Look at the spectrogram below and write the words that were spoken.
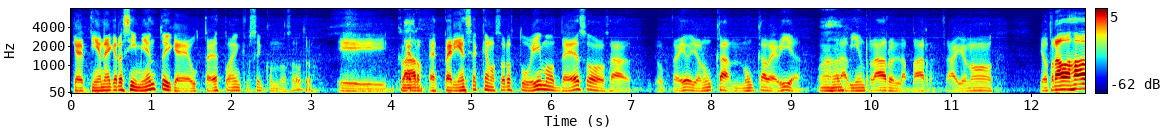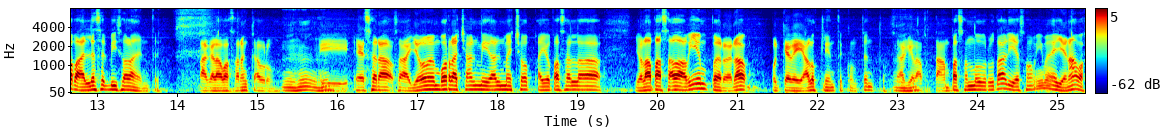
que tiene crecimiento y que ustedes pueden crecer con nosotros. Y Claro. ex- experiencias que nosotros tuvimos de eso, o sea, yo te digo, yo nunca, nunca bebía. Ajá. Era bien raro en las barras. O sea, yo no... Yo trabajaba para darle servicio a la gente, para que la pasaran cabrón. Y ese era, o sea, yo emborracharme y darme shot para yo pasarla, yo la pasaba bien, pero era porque veía a los clientes contentos. O sea, que la estaban pasando brutal y eso a mí me llenaba.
